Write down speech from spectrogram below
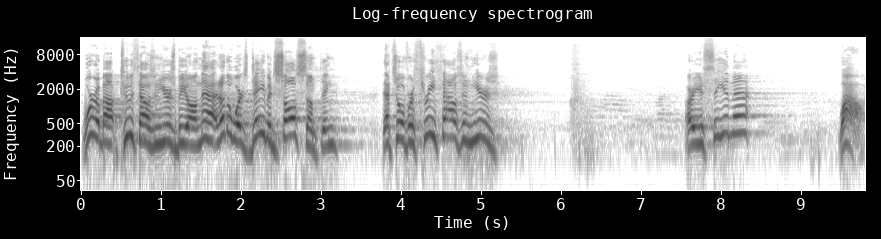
We're about 2,000 years beyond that. In other words, David saw something that's over 3,000 years. Are you seeing that? Wow.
